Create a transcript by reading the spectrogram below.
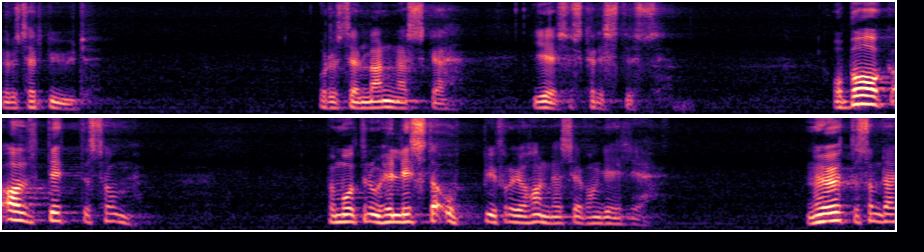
Jo, du ser Gud. Og du ser mennesket Jesus Kristus. Og bak alt dette som på en måte nå har lista opp fra Johannes evangeliet Møtet som de,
